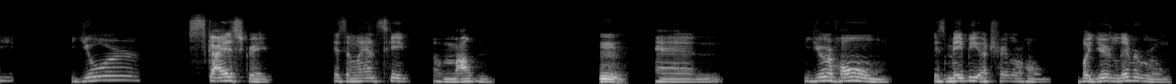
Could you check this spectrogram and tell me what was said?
y- your skyscraper is a landscape of mountain, Hmm. and your home is maybe a trailer home, but your living room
